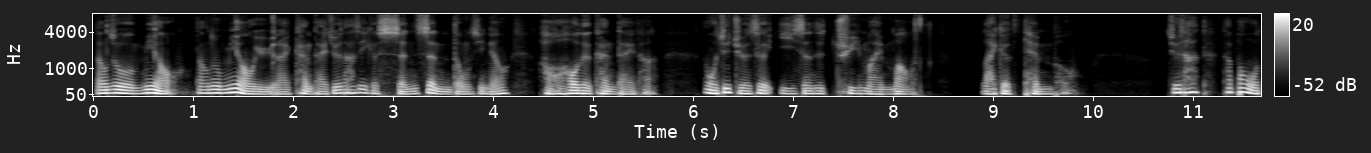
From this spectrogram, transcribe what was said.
当做庙，当做庙宇来看待，就是它是一个神圣的东西，你要好好的看待它。那我就觉得这个医生是 “treat my mouth like a temple”，就是他他帮我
